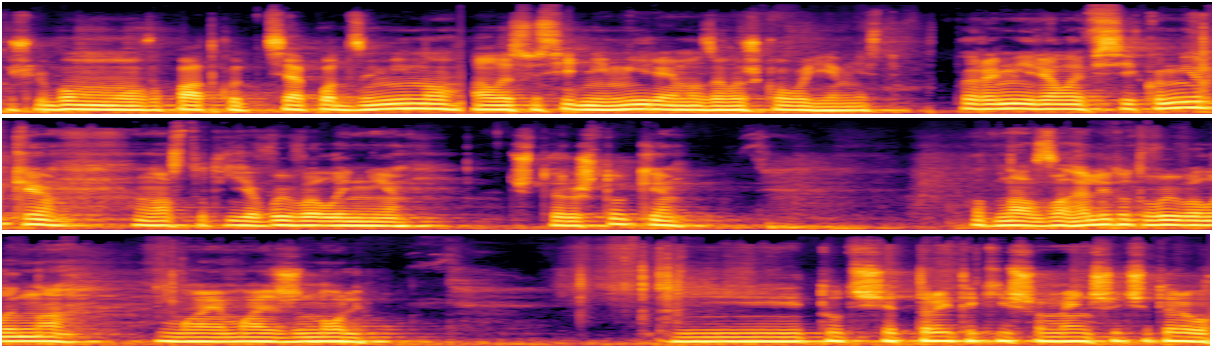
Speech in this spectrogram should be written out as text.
Тож в будь-якому випадку ця під заміну, але сусідні міряємо залишкову ємність. Переміряли всі комірки. У нас тут є вивалені 4 штуки. Одна взагалі тут вивалена, має майже 0. І тут ще три такі, що менше 4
